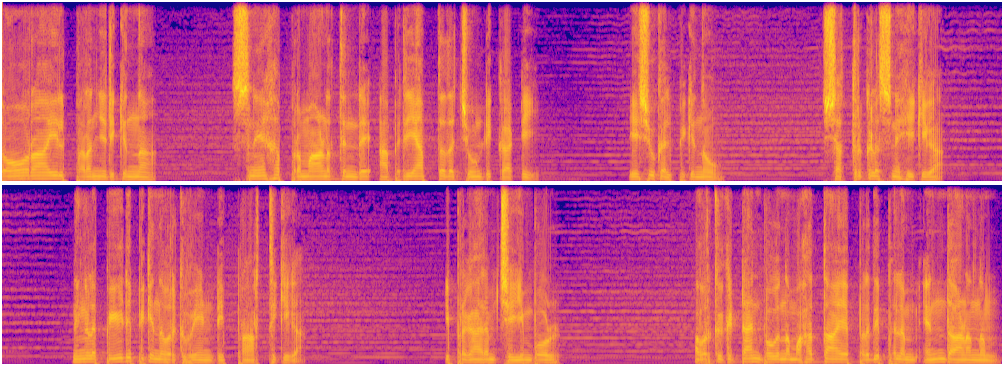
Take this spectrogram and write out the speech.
തോറായിൽ പറഞ്ഞിരിക്കുന്ന സ്നേഹപ്രമാണത്തിന്റെ അപര്യാപ്തത ചൂണ്ടിക്കാട്ടി യേശു കൽപ്പിക്കുന്നു ശത്രുക്കളെ സ്നേഹിക്കുക നിങ്ങളെ പീഡിപ്പിക്കുന്നവർക്ക് വേണ്ടി പ്രാർത്ഥിക്കുക. ഇപ്രകാരം ചെയ്യുമ്പോൾ അവർക്ക് കിട്ടാൻ പോകുന്ന മഹത്തായ പ്രതിഫലം എന്താണെന്നും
